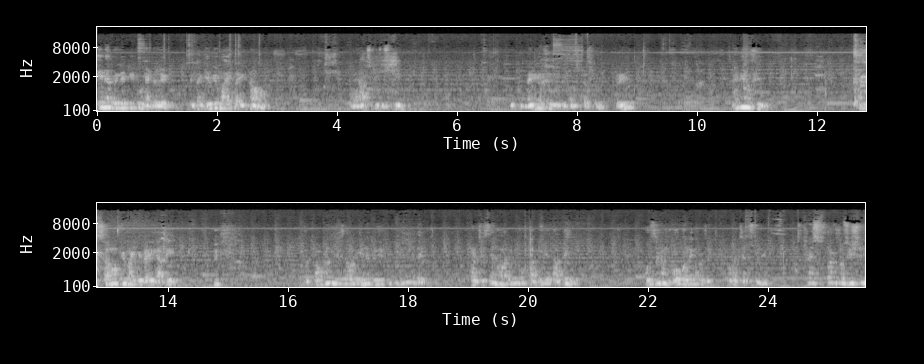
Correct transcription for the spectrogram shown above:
inability to handle it. If I give you mic right now and I ask you to speak many of you will become stressful really many of you. And some of you might be very happy. The problem is our inability to deal with it. और जिस दिन हमारे में वो काबिलियत आ गई उस दिन हम वो बोलेंगे और पूरा जग सुनेंगे स्ट्रेसफुल पोजीशन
